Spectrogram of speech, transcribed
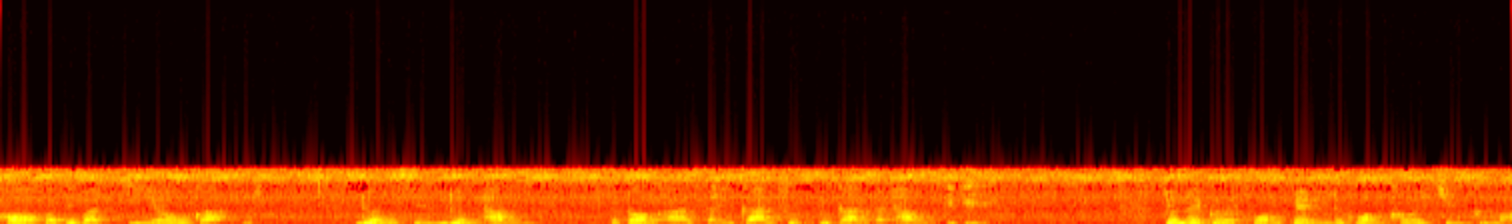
ข้อปฏิบัติเกี่ยวกับเรื่องศีลเรื่องธรรม จะต้องอาศัยการฝึกหรือการกระทำจนให้เกิดความเป็นหรือความเคยชินขึ้นมา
